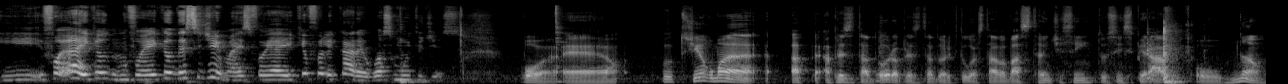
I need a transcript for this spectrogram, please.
E foi aí que eu. Não foi aí que eu decidi, mas foi aí que eu falei, cara, eu gosto muito disso. Pô, é. Tu tinha alguma apresentadora ou apresentadora que tu gostava bastante, sim? Tu se inspirava? Ou não?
